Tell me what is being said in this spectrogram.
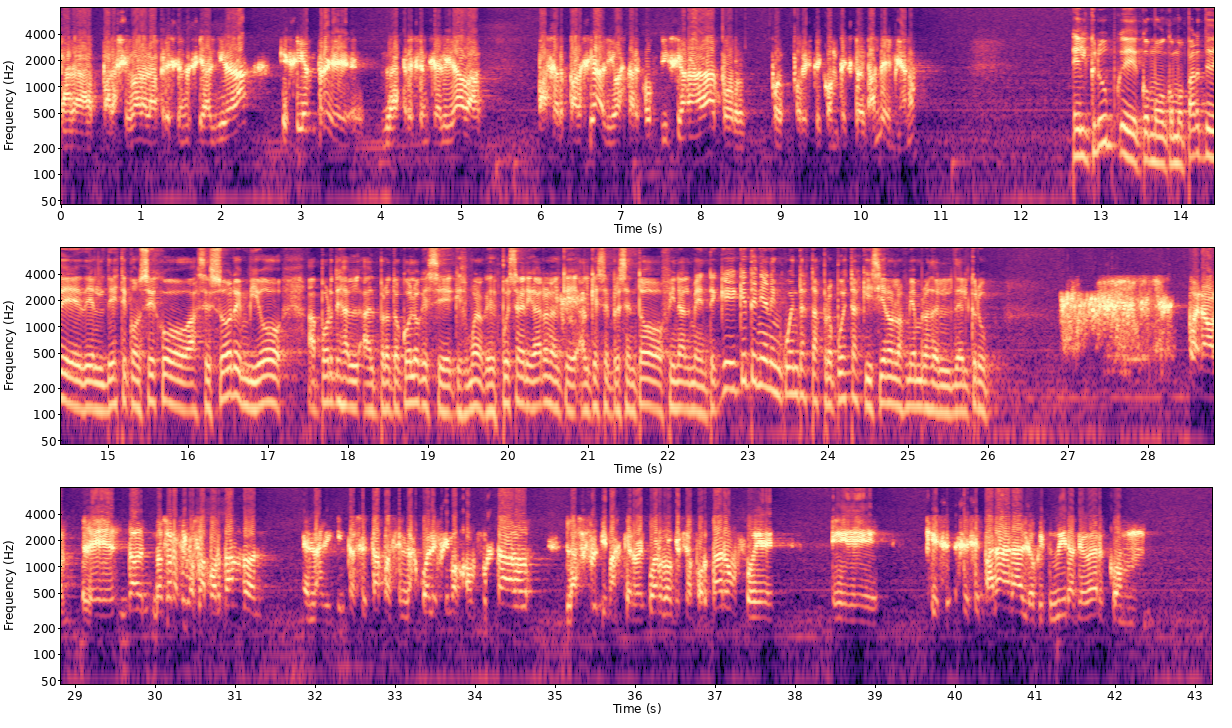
para, para llevar a la presencialidad, que siempre la presencialidad va, a ser parcial y va a estar condicionada por, por este contexto de pandemia, ¿no? El club, eh, como, como parte de, este consejo asesor, envió aportes al, protocolo que se, bueno, que después se agregaron al que, al que se presentó finalmente. ¿Qué, tenían en cuenta estas propuestas que hicieron los miembros del, del club? Bueno, eh, nosotros fuimos aportando en, las distintas etapas en las cuales fuimos consultados. Las últimas que recuerdo que se aportaron fue eh, que se separara lo que tuviera que ver con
